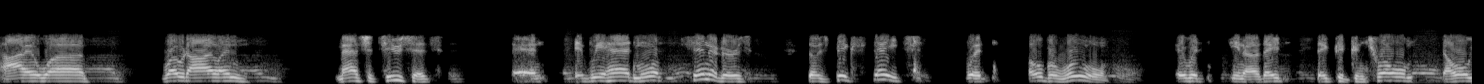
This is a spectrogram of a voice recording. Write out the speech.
Iowa, Rhode Island, Massachusetts. And if we had more senators, those big states would overrule. It would, you know, they they could control the whole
